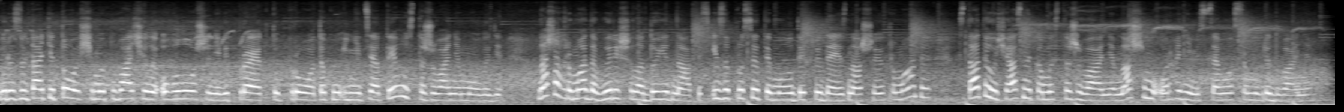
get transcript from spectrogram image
у результаті того, що ми побачили оголошення від проекту про таку ініціативу стажування молоді, наша громада вирішила доєднатись і запросити молодих людей з нашої громади стати учасниками стажування в нашому органі місцевого самоврядування.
